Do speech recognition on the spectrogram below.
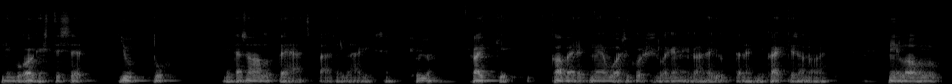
niin kuin oikeasti se juttu, mitä sä haluat tehdä, että sä pääset lääkikseen. Kyllä. Kaikki kaverit meidän vuosikurssilla, kenen kanssa juttelet, niin kaikki sanoo, että niillä on ollut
